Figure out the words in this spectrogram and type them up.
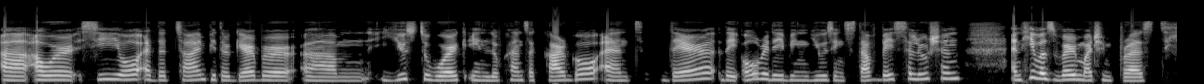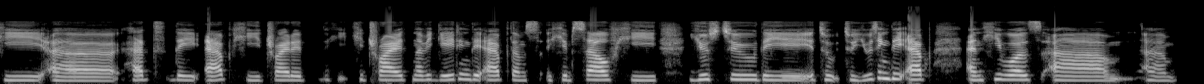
Uh, our CEO at the time, Peter Gerber, um, used to work in Lufthansa Cargo, and there they already been using Staffbase solution, and he was very much impressed. He uh, had the app, he tried it, he, he tried navigating the app himself. He used to the to to using the app, and he was um, um,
